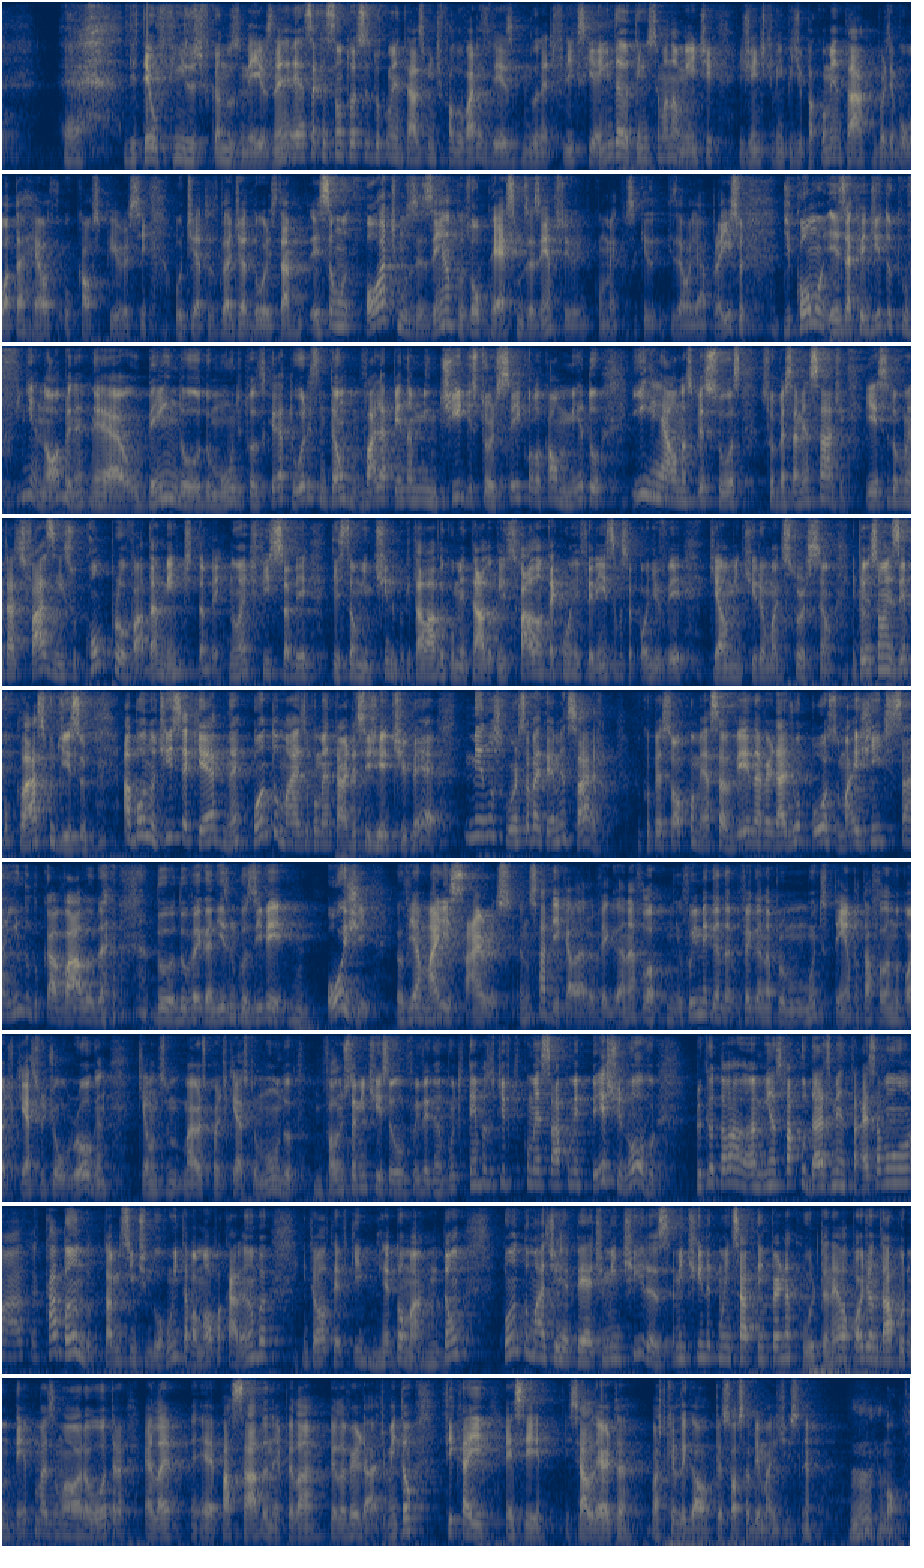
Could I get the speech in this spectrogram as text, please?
é, de ter o fim justificando os meios, né? Essa questão, todos esses documentários que a gente falou várias vezes do Netflix, que ainda eu tenho semanalmente gente que vem pedir para comentar, por exemplo, o What the Health, o Cowspiracy, o Dieta dos Gladiadores, tá? Esses são ótimos exemplos, ou péssimos exemplos, como é que você quiser olhar para isso, de como eles acreditam que o fim é nobre, né? É o bem do, do mundo e todas as criaturas, então vale a pena mentir, distorcer e colocar o medo irreal nas pessoas sobre essa mensagem. E esses documentários fazem isso comprovadamente também. Não é difícil saber que estão mentindo, porque está lá documentado, que eles falam até com referência, você pode ver que é uma mentira, uma distorção. Então isso é um exemplo clássico disso. A boa notícia é que é, né, quanto mais o comentário desse jeito tiver, menos força vai ter a mensagem porque o pessoal começa a ver, na verdade, o oposto, mais gente saindo do cavalo da, do, do, veganismo. Inclusive, hoje eu vi a Miley Cyrus, eu não sabia que ela era vegana, ela falou, eu fui vegana, vegana por muito tempo, tá falando no podcast do Joe Rogan, que é um dos maiores podcasts do mundo, falando justamente isso, eu fui vegana por muito tempo, mas eu tive que começar a comer peixe novo, porque eu tava, as minhas faculdades mentais estavam acabando, tava me sentindo ruim, tava mal pra caramba, então ela teve que retomar. Então, Quanto mais te repete mentiras, a mentira, como a gente sabe, tem perna curta, né? Ela pode andar por um tempo, mas uma hora ou outra ela é, é passada né, pela, pela verdade. Então fica aí esse, esse alerta. Acho que é legal o pessoal saber mais disso, né? Uhum. Bom.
